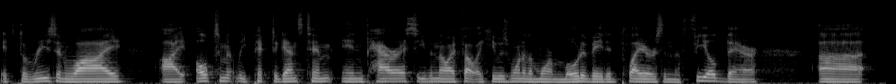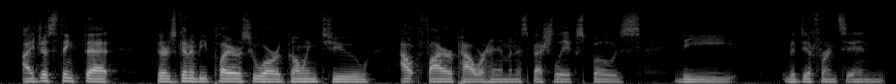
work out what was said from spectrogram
It's the reason why I ultimately picked against him in Paris, even though I felt like he was one of the more motivated players in the field there. Uh, I just think that there's going to be players who are going to out firepower him and especially expose the the difference in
